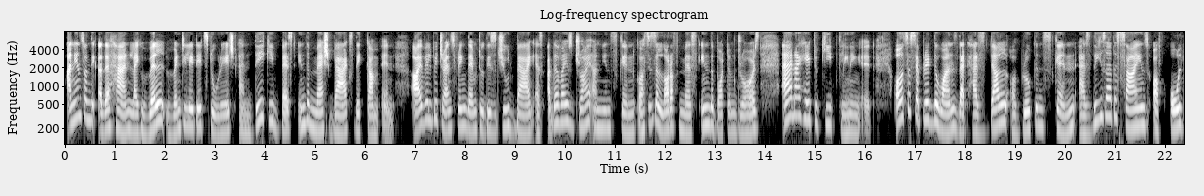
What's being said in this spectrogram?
Onions, on the other hand, like well ventilated storage and they keep best in the mesh bags they come in. I will be transferring them to this jute bag as otherwise dry onion skin causes a lot of mess in the bottom drawers and I hate to keep cleaning it. Also separate the ones that has dull or broken skin as these are the signs of old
